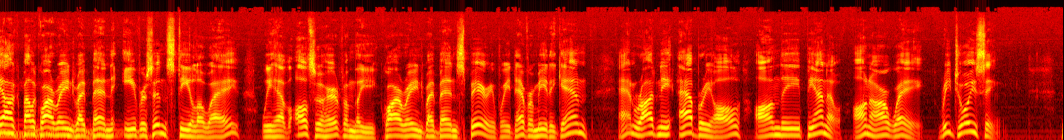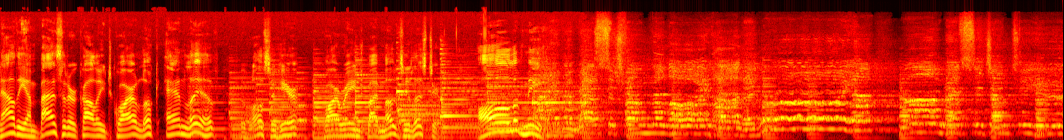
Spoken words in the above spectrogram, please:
The Bella Choir Range by Ben Everson, Steal Away. We have also heard from the choir range by Ben Speer, If We Never Meet Again, and Rodney Abriol on the piano, On Our Way, Rejoicing. Now the Ambassador College Choir, Look and Live. We will also hear choir range by Mosie Lister, All of Me. Lord, hallelujah, a message unto you.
